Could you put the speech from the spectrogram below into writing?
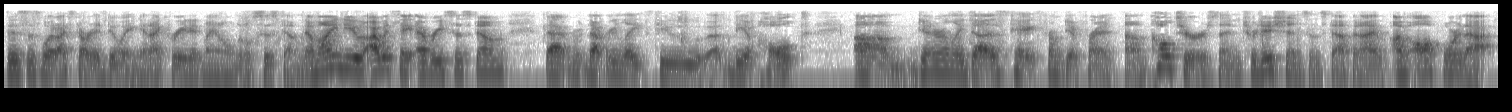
this is what I started doing and I created my own little system. Now, mind you, I would say every system that, that relates to uh, the occult um, generally does take from different um, cultures and traditions and stuff, and I'm, I'm all for that.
